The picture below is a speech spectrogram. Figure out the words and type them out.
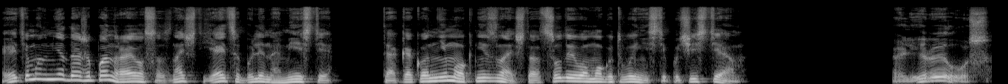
Этим он мне даже понравился, значит, яйца были на месте, так как он не мог не знать, что отсюда его могут вынести по частям. «Лир Элвус,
